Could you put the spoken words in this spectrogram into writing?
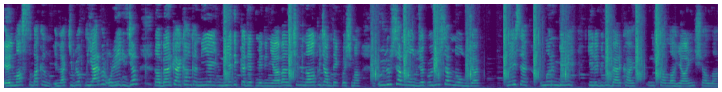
elmaslı bakın Lucky Block'lu yer var. Oraya gideceğim. Ya Berkay kanka niye niye dikkat etmedin ya? Ben şimdi ne yapacağım tek başıma? Ölürsem ne olacak? Ölürsem ne olacak? Neyse umarım geri gelebilir Berkay. İnşallah ya inşallah.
